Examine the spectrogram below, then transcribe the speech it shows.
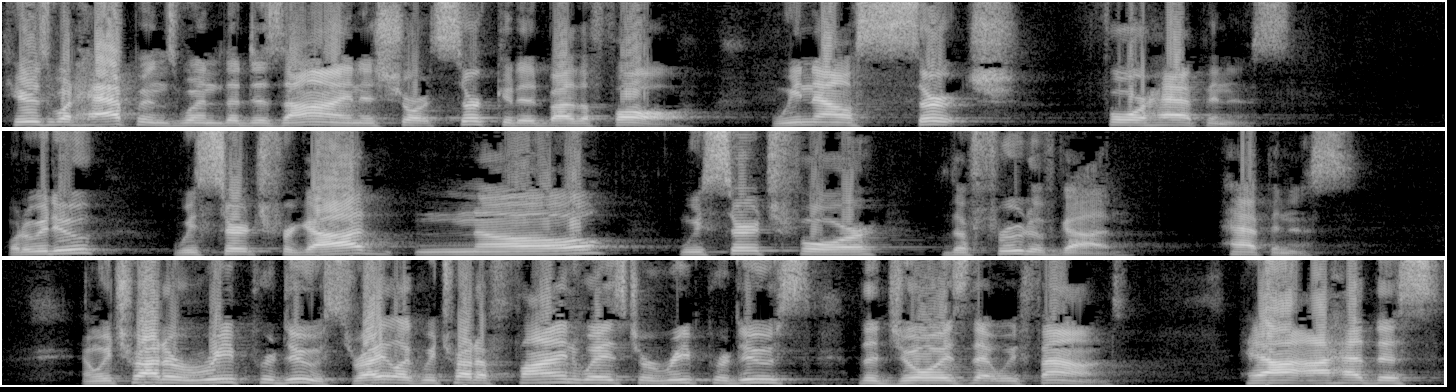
Here's what happens when the design is short circuited by the fall. We now search for happiness. What do we do? We search for God? No. We search for the fruit of God, happiness. And we try to reproduce, right? Like we try to find ways to reproduce the joys that we found. Hey, I, I had this,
